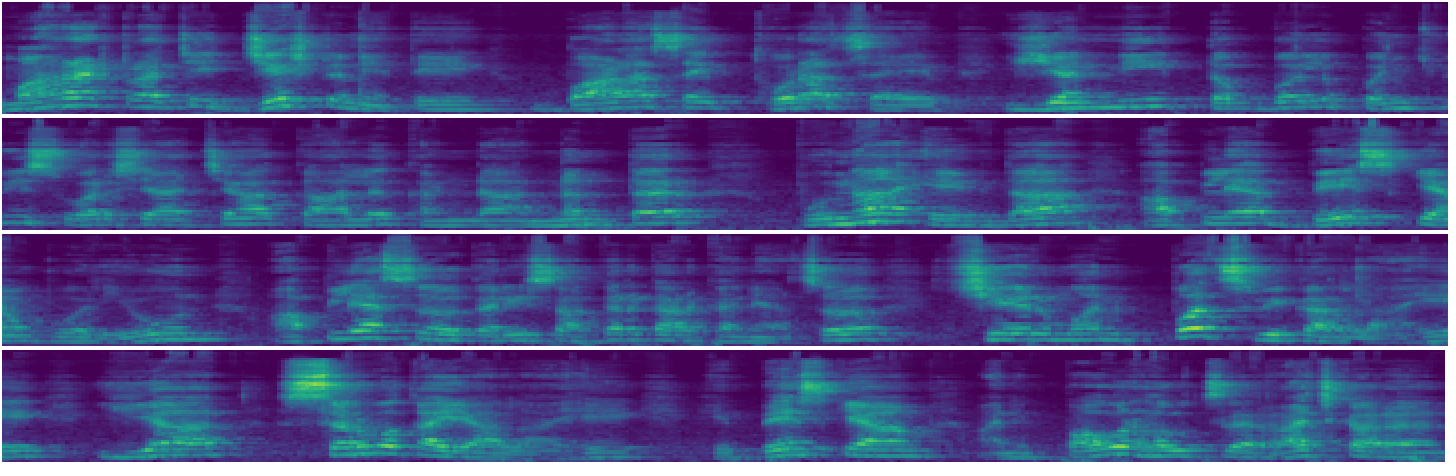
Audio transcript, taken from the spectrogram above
महाराष्ट्राचे ज्येष्ठ नेते बाळासाहेब थोरात साहेब यांनी तब्बल पंचवीस वर्षाच्या कालखंडानंतर पुन्हा एकदा आपल्या बेस कॅम्पवर येऊन आपल्या सहकारी साखर कारखान्याचं चेअरमन पद स्वीकारलं आहे. यात सर्व काही आलं आहे. हे बेस कॅम्प आणि पॉवर हाऊसचं राजकारण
